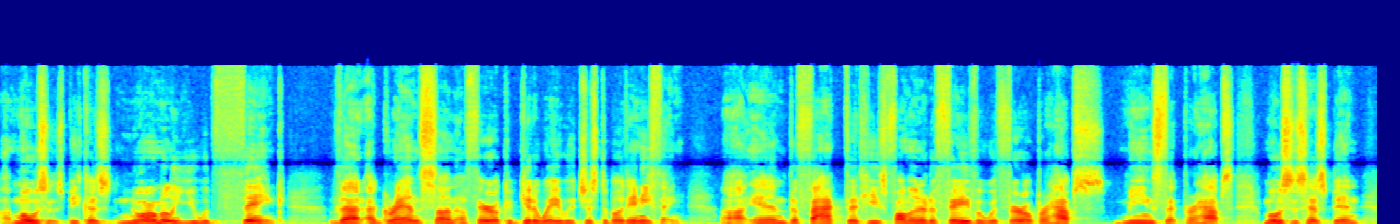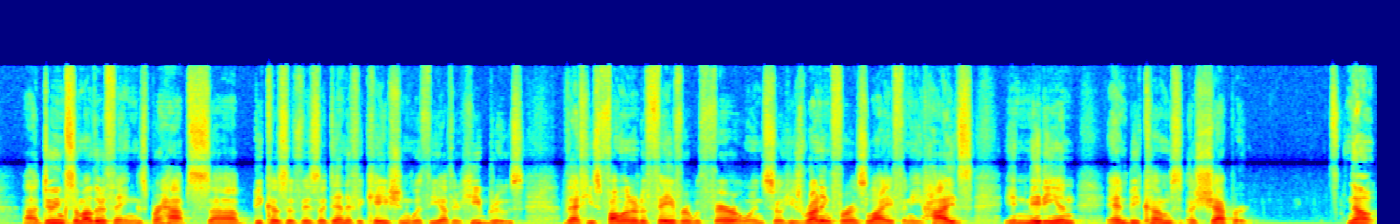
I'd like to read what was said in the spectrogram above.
uh, Moses, because normally you would think that a grandson of Pharaoh could get away with just about anything. Uh, and the fact that he's fallen out of favor with Pharaoh perhaps means that perhaps Moses has been uh, doing some other things, perhaps uh, because of his identification with the other Hebrews, that he's fallen out of favor with Pharaoh. And so he's running for his life and he hides in Midian and becomes a shepherd. Now,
